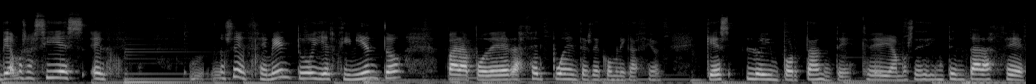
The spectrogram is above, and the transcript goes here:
digamos así, es el, no sé, el cemento y el cimiento para poder hacer puentes de comunicación, que es lo importante que deberíamos de intentar hacer.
